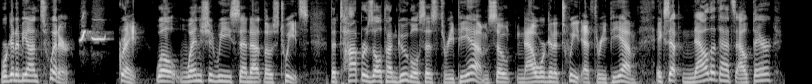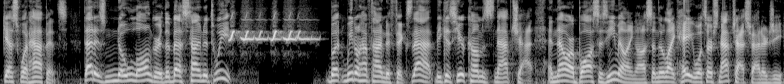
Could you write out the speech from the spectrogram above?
We're going to be on Twitter. Great. Well, when should we send out those tweets? The top result on Google says 3 p.m., so now we're going to tweet at 3 p.m. Except now that that's out there, guess what happens? That is no longer the best time to tweet. But we don't have time to fix that because here comes Snapchat. And now our boss is emailing us and they're like, hey, what's our Snapchat strategy?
